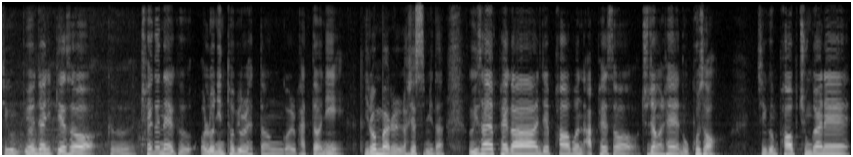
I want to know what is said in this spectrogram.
지금 위원장님께서 그 최근에 그 언론 인터뷰를 했던 걸 봤더니 이런 말을 하셨습니다. 의사협회가 이제 파업은 앞에서 주장을 해 놓고서 지금 파업 중간에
